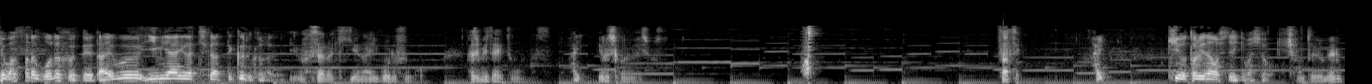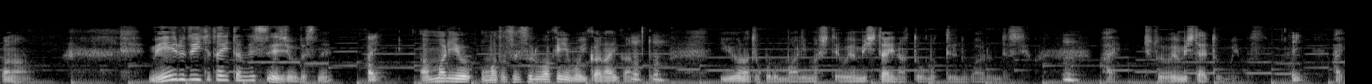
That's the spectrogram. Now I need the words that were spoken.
今更ゴルフってだいぶ意味合いが違ってくるからね。今更聞けないゴルフを始めたいと思います。はい。よろしくお願いします。さて、はい。気を取り直していきましょう。ちゃんと読めるかなメールでいただいたメッセージをですね、はい。あんまりお待たせするわけにもいかないか。なんというようなところもありまして、お読みしたいなと思ってるのがあるんですよ。うん。はい。ちょっとお読みしたいと思います。はい。はい。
